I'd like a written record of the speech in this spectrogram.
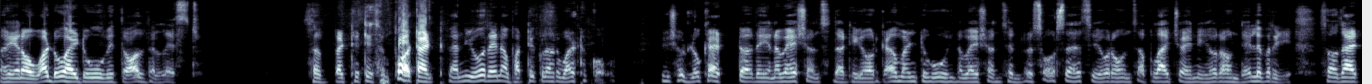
Uh, you know, what do I do with all the list? So, but it is important when you are in a particular vertical you should look at uh, the innovations that your government do, innovations in resources, your own supply chain, your own delivery, so that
